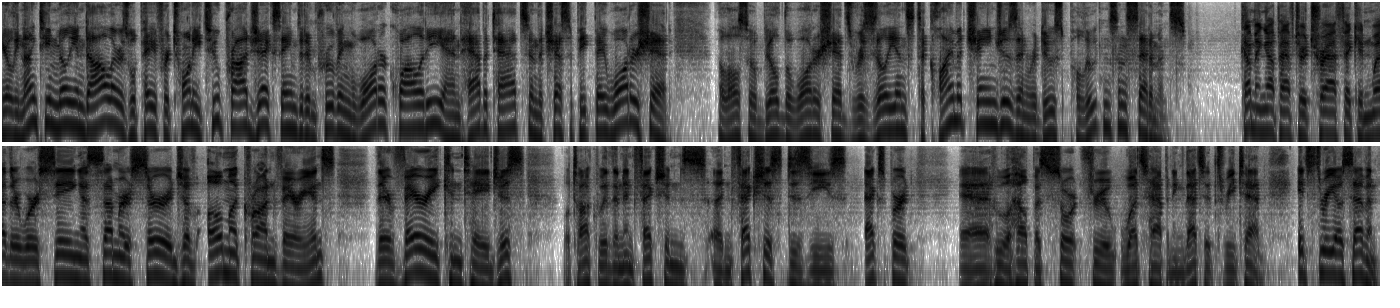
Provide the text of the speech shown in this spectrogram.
Nearly $19 million will pay for 22 projects aimed at improving water quality and habitats in the Chesapeake Bay watershed. They'll also build the watershed's resilience to climate changes and reduce pollutants and sediments. Coming up after traffic and weather, we're seeing a summer surge of Omicron variants. They're very contagious. We'll talk with an infections, infectious disease expert uh, who will help us sort through what's happening. That's at 310. It's 307.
